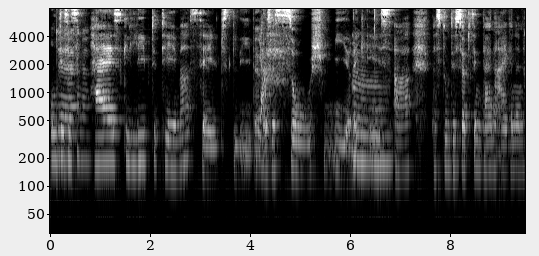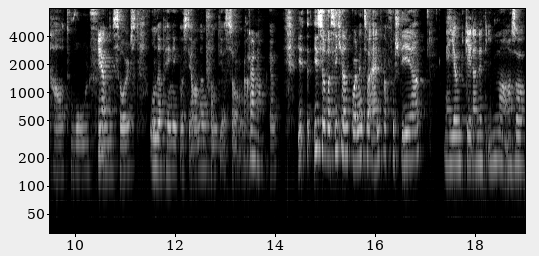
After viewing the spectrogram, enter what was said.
um, die dieses eigene- heiß geliebte Thema Selbstliebe, Ja. was es so schwierig Mm. ist, äh, dass du dich selbst in deiner eigenen Haut wohlfühlen Ja. sollst, unabhängig, was die anderen von dir sagen. Genau. Ja. Ist aber sicher gar nicht so einfach, verstehe ja. Naja, und geht auch nicht immer. Also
